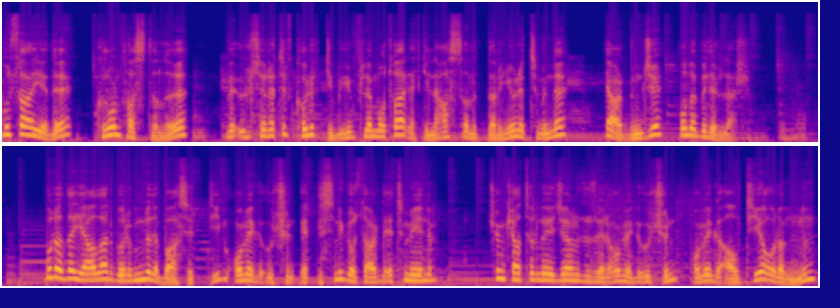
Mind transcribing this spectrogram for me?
Bu sayede Crohn hastalığı ve ülseratif kolit gibi inflamatuar etkili hastalıkların yönetimine yardımcı olabilirler. Burada yağlar bölümünde de bahsettiğim omega 3'ün etkisini göz ardı etmeyelim. Çünkü hatırlayacağınız üzere omega 3'ün omega 6'ya oranının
